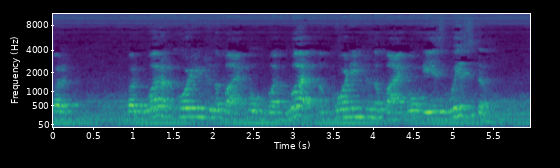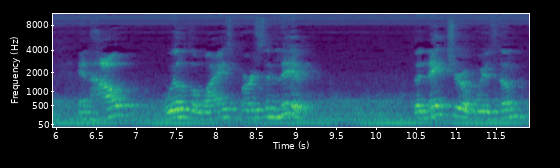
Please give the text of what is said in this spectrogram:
But, but what according to the Bible, but what according to the Bible is wisdom? And how will the wise person live? The nature of wisdom,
